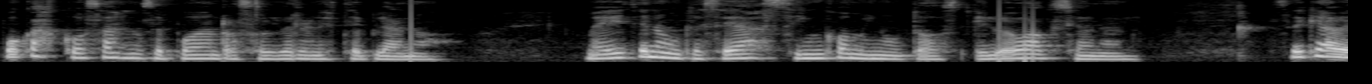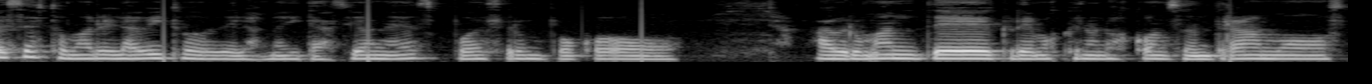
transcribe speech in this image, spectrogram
Pocas cosas no se pueden resolver en este plano. Mediten aunque sea cinco minutos y luego accionen. Sé que a veces tomar el hábito de las meditaciones puede ser un poco abrumante, creemos que no nos concentramos,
